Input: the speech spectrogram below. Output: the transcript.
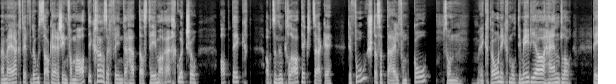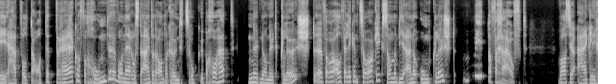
Man merkt, von der Aussage, er ist Informatiker, also ich finde, er hat das Thema recht gut schon abdeckt. Aber zu einem Klartext zu sagen, der ist ein Teil vom Go, so ein Elektronik-Multimedia-Händler, der hat wohl Datenträger von Kunden, die er aus den einen oder anderen Gründen zurückbekommen hat. Nicht nur nicht gelöscht äh, vor allfälliger Entsorgung, sondern die auch noch ungelöscht weiterverkauft. Was ja eigentlich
